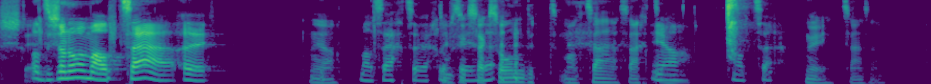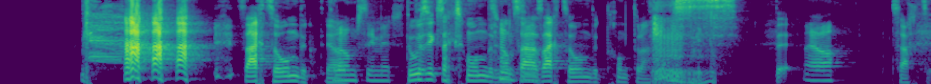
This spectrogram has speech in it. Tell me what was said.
stell- Oder schon nur mal 10. Äh, ja. mal 16 wäre ein bisschen viel, 1600 mal 10, 16. Ja, mal 10. Nein, 10 sagen. 1600, ja. Darum sind wir... 1600 mal Darum 10, sind- 1600 kommt dran. Ja, 16.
